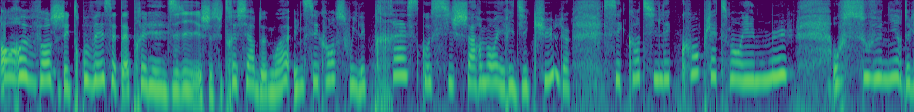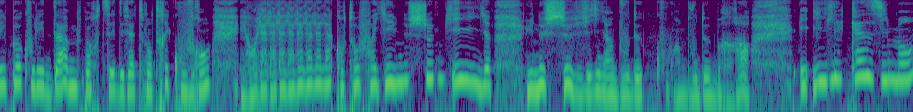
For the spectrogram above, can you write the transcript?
en revanche, j'ai trouvé cet après-midi, je suis très fière de moi, une séquence où il est presque aussi charmant et ridicule. C'est quand il est complètement ému au souvenir de l'époque où les dames portaient des vêtements très couvrants. Et oh là là là là là là là, là quand on voyait une cheville, une cheville, un bout de cou, un bout de bras. Et il est quasiment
